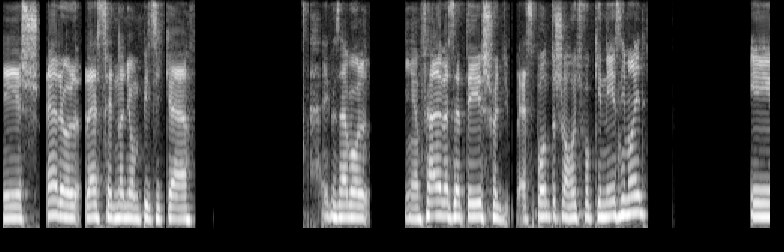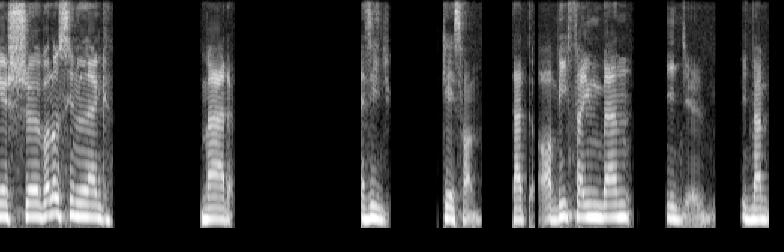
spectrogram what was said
És erről lesz egy nagyon picike, igazából ilyen felvezetés, hogy ez pontosan hogy fog kinézni majd. És valószínűleg már ez így kész van. Tehát a mi fejünkben így, így már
